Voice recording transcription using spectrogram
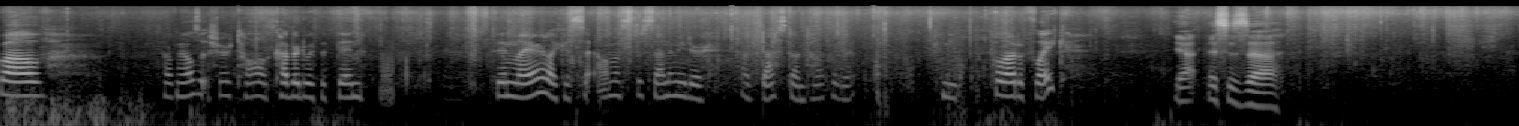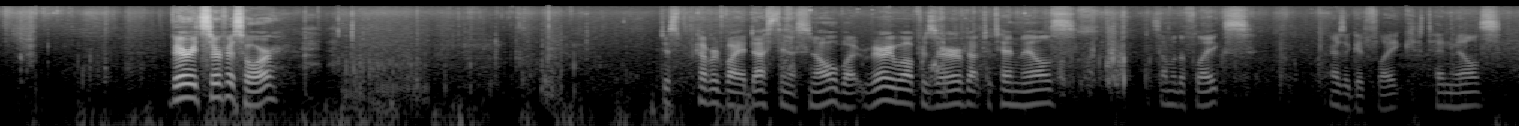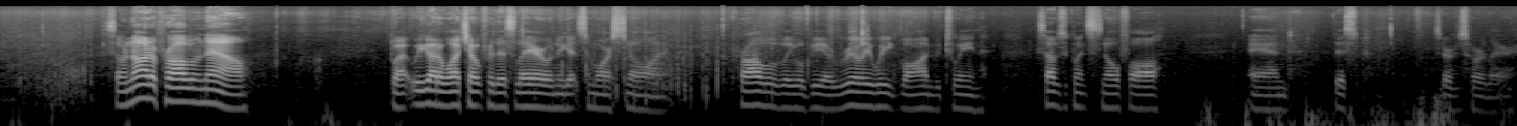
12, 12 mils. It's sure tall, covered with a thin, thin layer, like a almost a centimeter of dust on top of it. Can you pull out a flake? Yeah, this is uh, a buried surface hoar. Just covered by a dusting of snow, but very well preserved, up to 10 mils. Some of the flakes. There's a good flake, 10 mils. So not a problem now, but we got to watch out for this layer when we get some more snow on it. Probably will be a really weak bond between subsequent snowfall and this surface hoar layer.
